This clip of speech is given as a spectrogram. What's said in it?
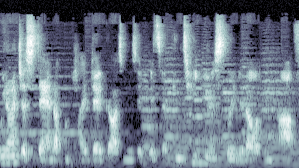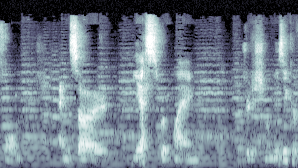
we don't just stand up and play dead guys music. It's a continuously developing art form. And so, yes, we're playing traditional music of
